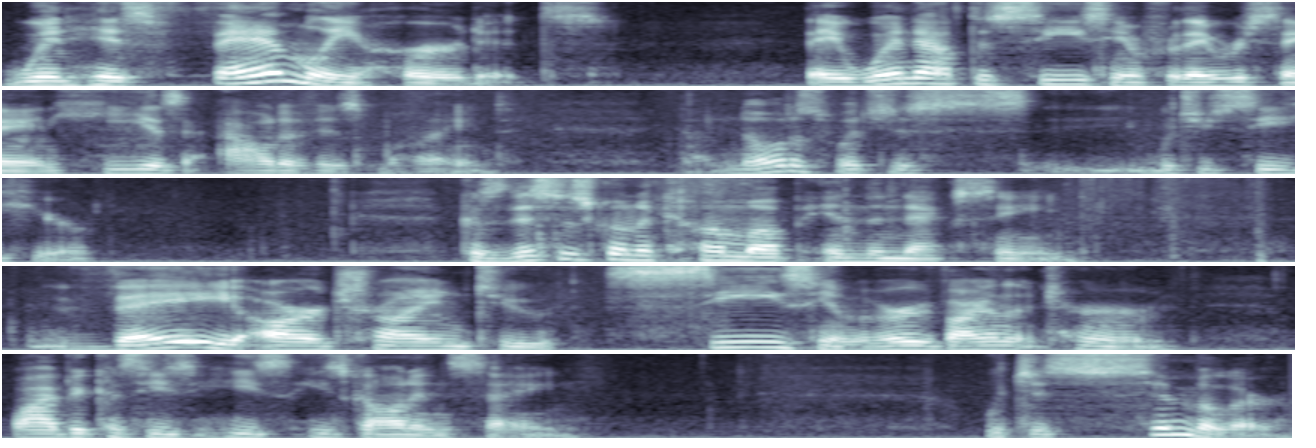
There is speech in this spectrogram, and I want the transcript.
When his family heard it, they went out to seize him, for they were saying, "He is out of his mind." Now, notice what you what you see here, because this is going to come up in the next scene. They are trying to seize him, a very violent term. Why? Because he's he's he's gone insane, which is similar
